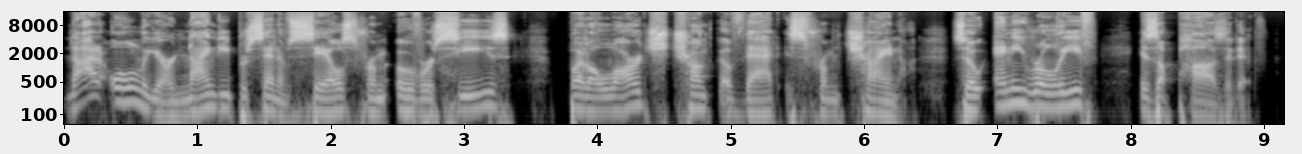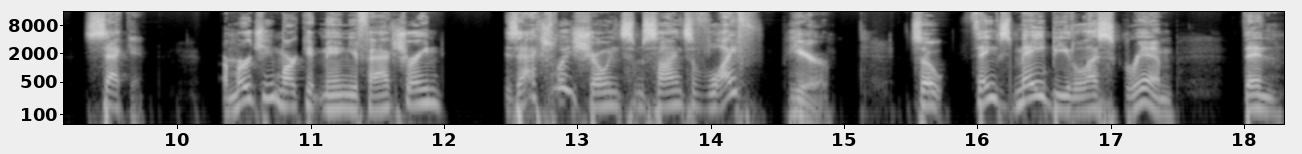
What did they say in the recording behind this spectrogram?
Not only are 90% of sales from overseas, but a large chunk of that is from China. So any relief is a positive. Second, emerging market manufacturing is actually showing some signs of life here. So things may be less grim than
